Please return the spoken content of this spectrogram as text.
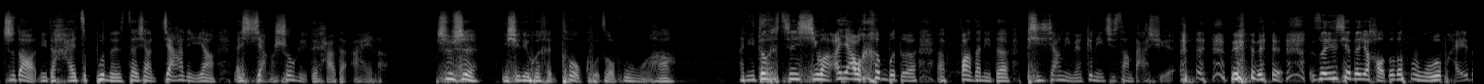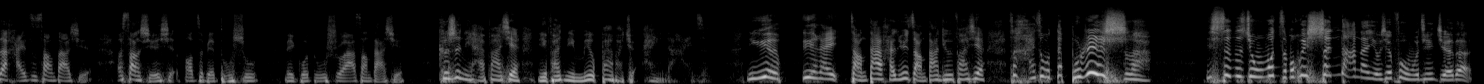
知道你的孩子不能再像家里一样来享受你对他的爱了，是不是？你心里会很痛苦，做父母哈。啊，你都真希望，哎呀，我恨不得啊放在你的皮箱里面跟你一起上大学，对不对？所以现在有好多的父母陪着孩子上大学啊，上学去到这边读书，美国读书啊，上大学。可是你还发现，你发现你没有办法去爱你的孩子。你越越来长大，孩子越长大，你会发现这孩子我都不认识了。你甚至就我怎么会生他呢？有些父母亲觉得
